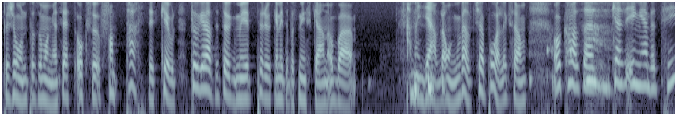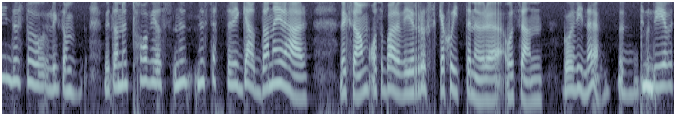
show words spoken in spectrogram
person på så många sätt, också fantastiskt kul. Tuggar alltid tugg med peruken lite på sniskan och bara Ja men jävla ångvält, kör på liksom. Och ha så här, kanske ingen jävla tid att stå liksom, utan nu tar vi oss, nu, nu sätter vi gaddarna i det här liksom. Och så bara vi ruskar skiten ur det och sen går vi vidare. Och det,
